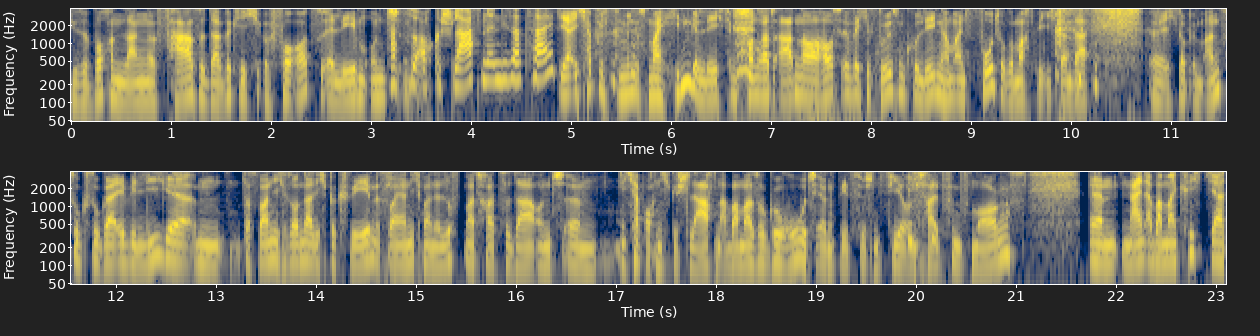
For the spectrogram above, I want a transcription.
diese wochenlange Phase da wirklich äh, vor Ort zu erleben. Und, Hast du auch geschlafen in dieser Zeit? Ja, ich habe mich zumindest mal hingelegt im Konrad-Adenauer-Haus. Irgendwelche bösen Kollegen haben ein Foto gemacht, wie ich dann da, äh, ich glaube, im Anzug sogar irgendwie liege. Ähm, das war nicht sonderlich bequem. Es war ja nicht mal eine Luftmatratze da und ähm, ich habe auch nicht geschlafen, aber mal so geruht irgendwie zwischen vier und halb fünf morgens. Ähm, nein, aber man kriegt ja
